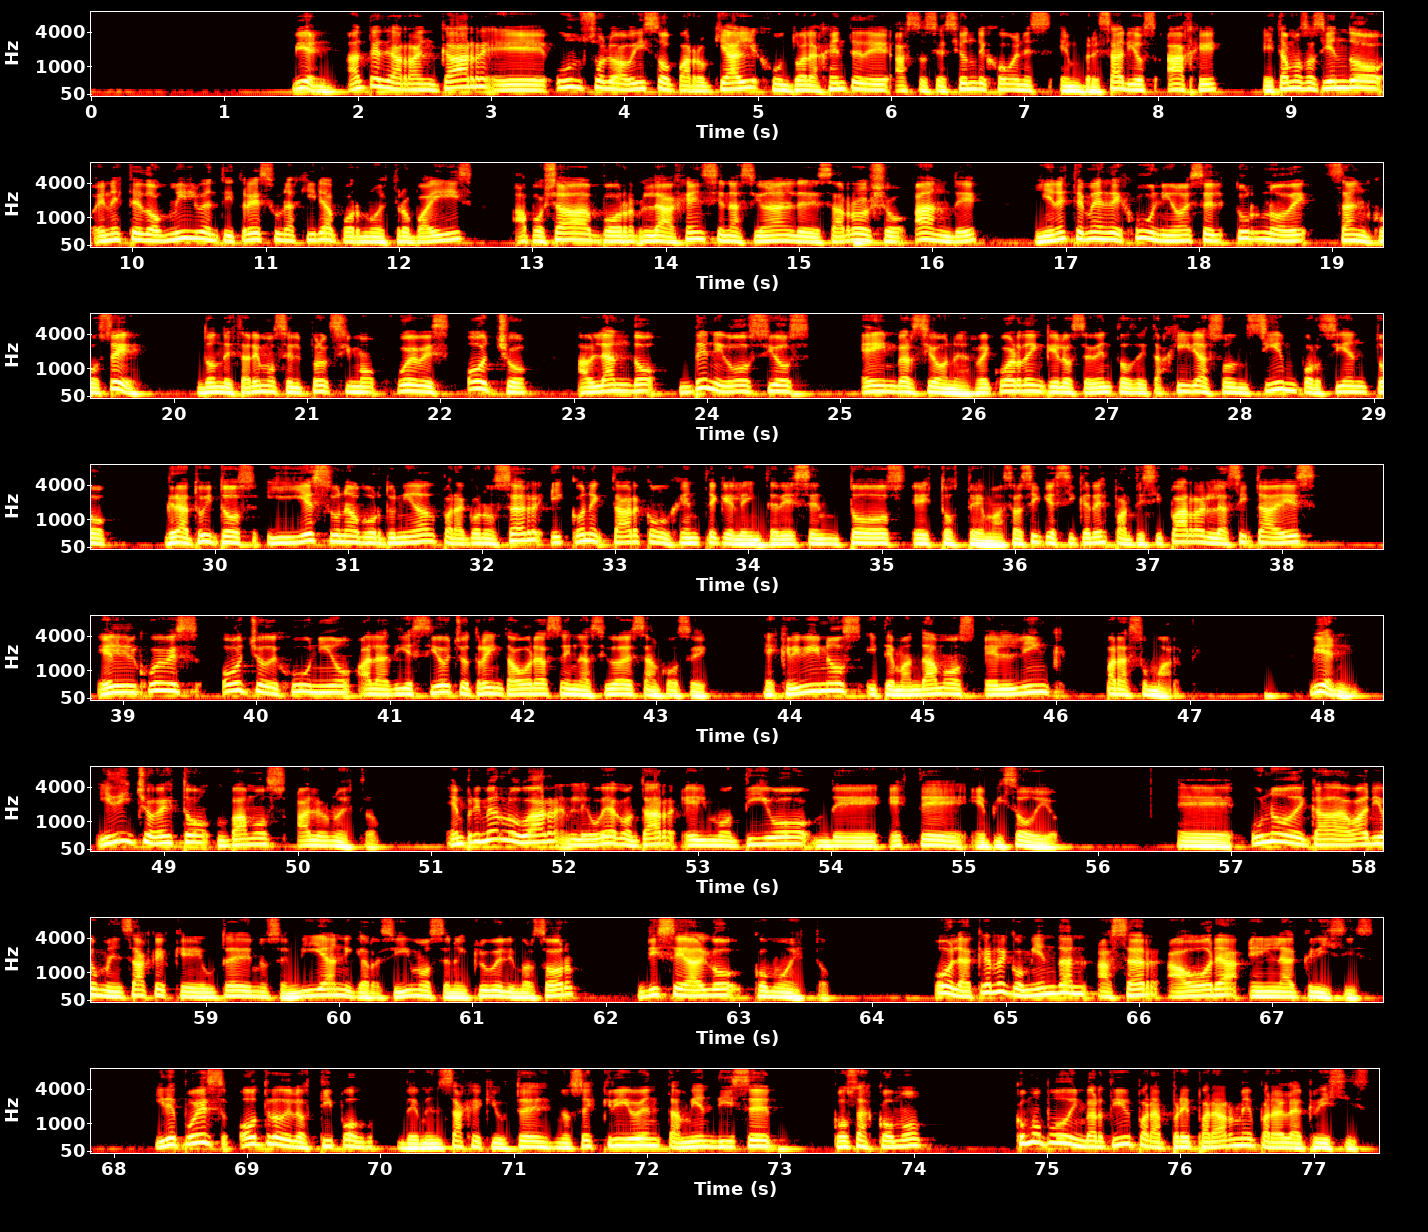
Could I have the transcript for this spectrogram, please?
Bien, antes de arrancar, eh, un solo aviso parroquial junto a la gente de Asociación de Jóvenes Empresarios, AGE. Estamos haciendo en este 2023 una gira por nuestro país apoyada por la Agencia Nacional de Desarrollo, ANDE, y en este mes de junio es el turno de San José, donde estaremos el próximo jueves 8 hablando de negocios e inversiones. Recuerden que los eventos de esta gira son 100% gratuitos y es una oportunidad para conocer y conectar con gente que le interesen todos estos temas. Así que si querés participar, la cita es el jueves 8 de junio a las 18.30 horas en la ciudad de San José. Escribinos y te mandamos el link para sumarte. Bien, y dicho esto, vamos a lo nuestro. En primer lugar, les voy a contar el motivo de este episodio. Eh, uno de cada varios mensajes que ustedes nos envían y que recibimos en el Club del Inversor dice algo como esto. Hola, ¿qué recomiendan hacer ahora en la crisis? Y después otro de los tipos de mensajes que ustedes nos escriben también dice cosas como ¿cómo puedo invertir para prepararme para la crisis?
